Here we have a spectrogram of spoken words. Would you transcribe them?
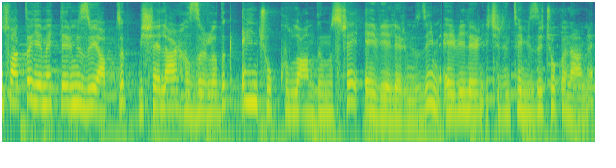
Mutfakta yemeklerimizi yaptık, bir şeyler hazırladık. En çok kullandığımız şey evyelerimiz değil mi? Evyelerin içinin temizliği çok önemli.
